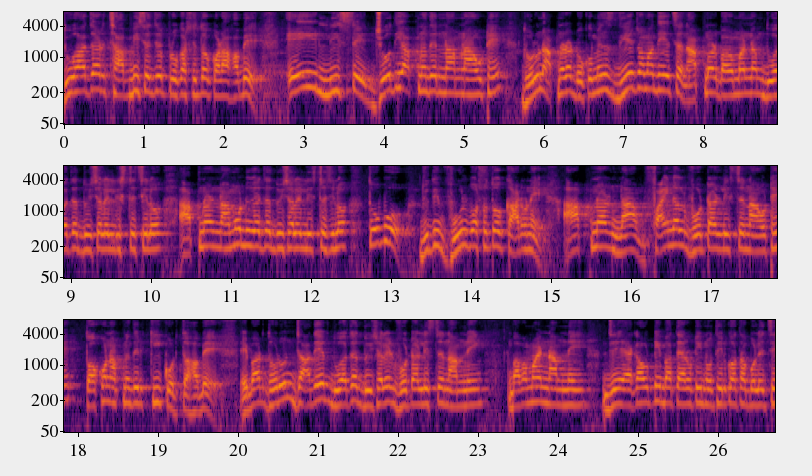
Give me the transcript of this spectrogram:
দু হাজার ছাব্বিশে যে প্রকাশিত করা হবে, এই লিস্টে যদি আপনাদের নাম না ওঠে, ধরুন আপনারা ডকুমেন্টস দিয়ে জমা দিয়েছেন, আপনার বাবা মার নাম দু দুই সালের লিস্টে ছিল, আপনার নামও দু হাজার দুই সালের লিস্টে ছিল, তবুও যদি ভুলবশত কারণে আপনার নাম ফাইনাল ভোটার লিস্টে না ওঠে, তখন আপনাদের কি করতে হবে? এবার ধরুন যাদের দু সালের ভোটার লিস্টে নাম নেই বাবা মায়ের নাম নেই, যে এগারোটি বা তেরোটি নথির কথা বলেছে,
